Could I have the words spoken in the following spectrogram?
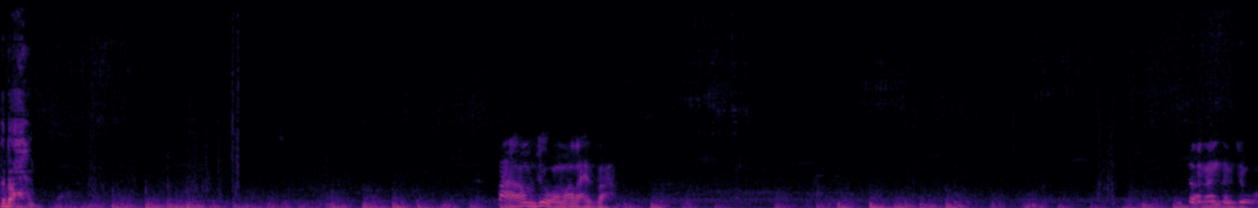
ذبحهم. لا هم جوا ما راح يذبح الزون عندهم جوا.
